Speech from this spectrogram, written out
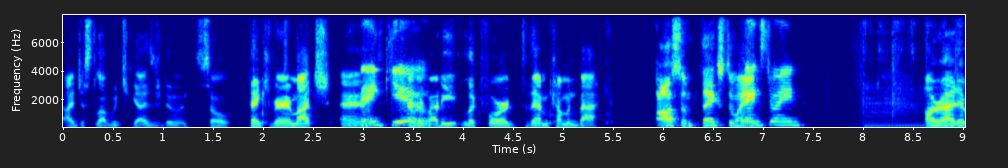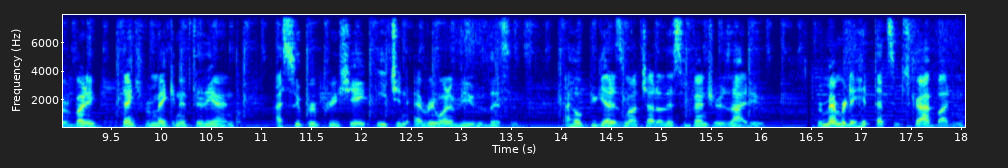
I just love what you guys are doing. So thank you very much. And thank you. Everybody look forward to them coming back. Awesome. Thanks, Dwayne. Thanks, Dwayne. All right, everybody. Thank you for making it to the end. I super appreciate each and every one of you who listens. I hope you get as much out of this adventure as I do. Remember to hit that subscribe button,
